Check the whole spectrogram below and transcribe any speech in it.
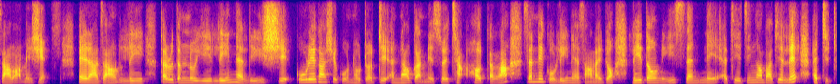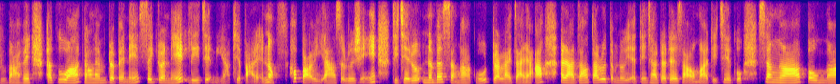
စားပါမယ်ရှင်အဲ့ဒါကြောင့်4တတို့သမတို့ရေ4နဲ့4 8ကိုရဲက8ကိုနှုတ်တော့1အနောက်ကနှစ်ဆွဲချဟုတ်တလားစနစ်ကို4နဲ့စားလိုက်တော့4 3 4စနစ်အဖြေချင်းကဘာဖြစ်လဲအတူတူပါပဲအခုက download မတွက်ပဲနဲ့စိတ်တွက်နဲ့လေ့ကျင့်နေရဖြစ်ပါတယ်နော်ဟုတ်ပါပြီအားဆိုလို့ရှိရင်ဒီချေတို့နံပါတ်15ကိုတွက်လိုက်ကြရအောင်အဲ့ဒါကြောင့်ဒါတို့သမတို့ရဲ့အသင်ချာတွက်တဲ့စာအုပ်မှာဒီချေကို15ပုံမှာ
